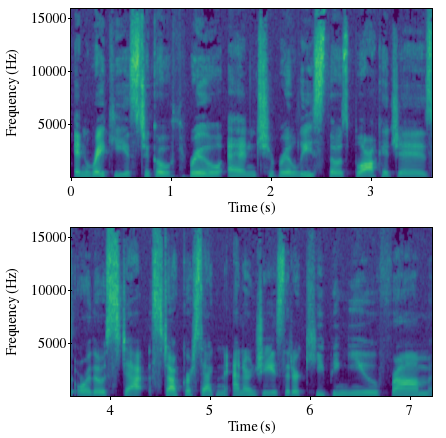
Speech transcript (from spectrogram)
in Reiki is to go through and to release those blockages or those sta- stuck or stagnant energies that are keeping you from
